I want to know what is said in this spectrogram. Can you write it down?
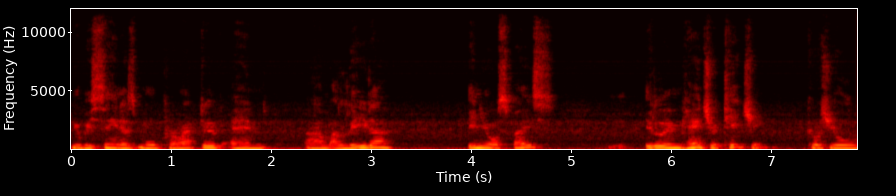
You'll be seen as more proactive and um, a leader in your space. It'll enhance your teaching because you'll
